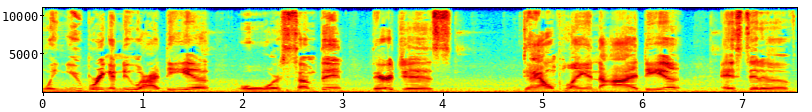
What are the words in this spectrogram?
when you bring a new idea or something, they're just downplaying the idea instead of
